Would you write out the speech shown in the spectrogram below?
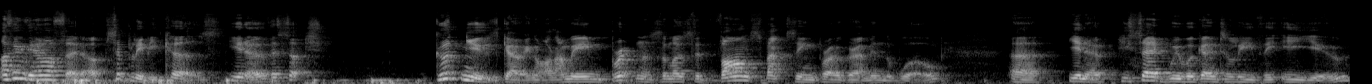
I think they are fed up simply because, you know, there's such good news going on. I mean, Britain has the most advanced vaccine program in the world. Uh, you know, he said we were going to leave the EU.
